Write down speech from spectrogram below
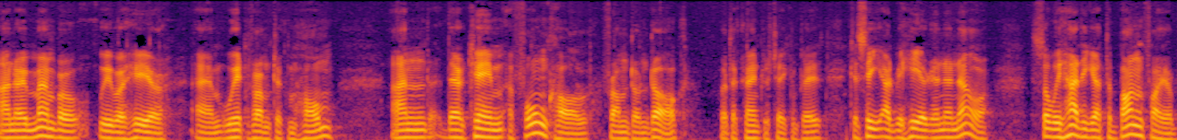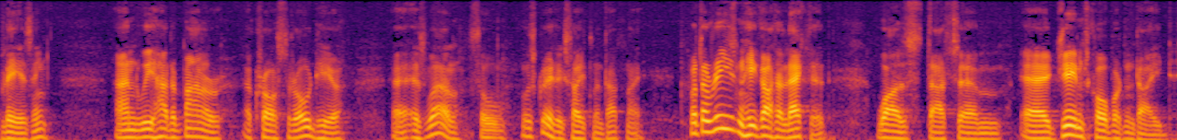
And I remember we were here um, waiting for him to come home, and there came a phone call from Dundalk, where the count was taking place, to see I'd be here in an hour. So we had to get the bonfire blazing, and we had a banner across the road here uh, as well. So it was great excitement that night. But the reason he got elected was that um, uh, James Coburn died.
